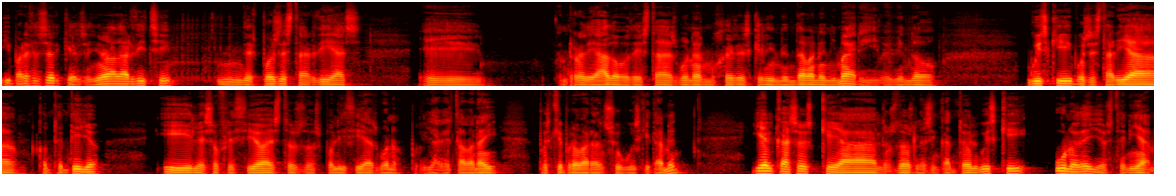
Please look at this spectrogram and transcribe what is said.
y parece ser que el señor Alardici, mm, después de estar días eh, rodeado de estas buenas mujeres que le intentaban animar y bebiendo whisky, pues estaría contentillo y les ofreció a estos dos policías, bueno, pues ya que estaban ahí, pues que probaran su whisky también. Y el caso es que a los dos les encantó el whisky, uno de ellos tenía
